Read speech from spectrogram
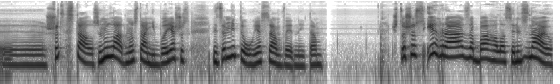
е, що це сталося? Ну ладно, останній, бо я щось не замітив, я сам видний там. Чи то щось ігра забагалася, не знаю,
